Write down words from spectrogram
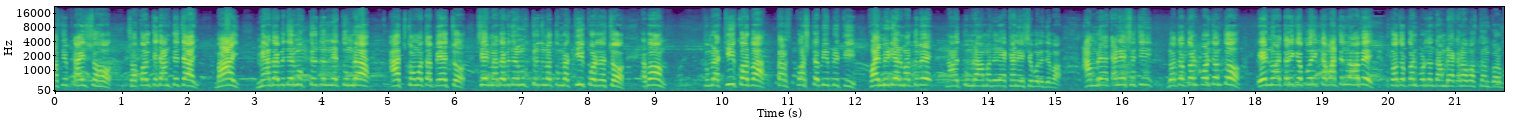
আসিফ নাহিদ সহ সকলকে জানতে চাই, ভাই, মেধাবীদের মুক্তির জন্য তোমরা আজ ক্ষমতা পেয়েছ, সেই মেধাবীদের মুক্তির জন্য তোমরা কি করেছ এবং তোমরা কি করবা তার স্পষ্ট বিবৃতি হয় মিডিয়ার মাধ্যমে, না তোমরা আমাদের এখানে এসে বলে দেবা। আমরা এখানে এসেছি, যতক্ষণ পর্যন্ত এই নয় তারিখে পরীক্ষা বাতিল না হবে, ততক্ষণ পর্যন্ত আমরা এখানে অবস্থান করব।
